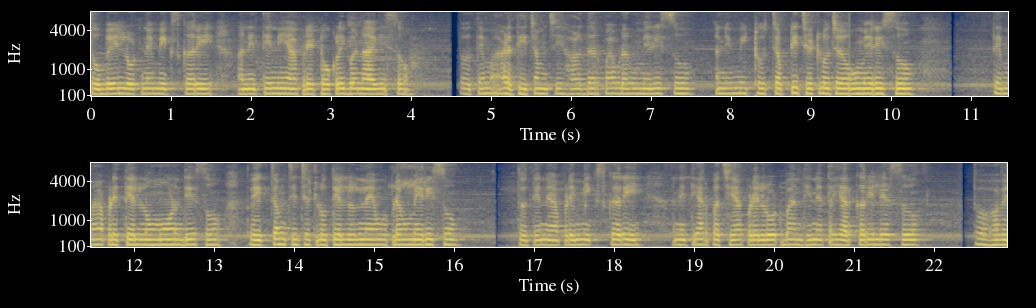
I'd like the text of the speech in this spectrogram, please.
તો બે લોટને મિક્સ કરી અને તેની આપણે ઢોકળી બનાવીશું. તો તેમાં અડધી ચમચી હળદર પાવડર ઉમેરીશું અને મીઠું ચપટી જેટલું જ ઉમેરીશું. તેમાં આપણે તેલનું મોણ દેશું. તો એક ચમચી જેટલું તેલને આપણે ઉમેરીશું. તો તેને આપણે મિક્સ કરી અને ત્યાર પછી આપણે લોટ બાંધીને તૈયાર કરી લેશું. તો હવે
